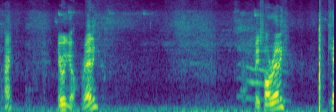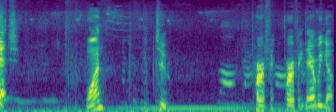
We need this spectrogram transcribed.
All right. Here we go. Ready? Baseball ready? Catch. One, two. Perfect, perfect. There we go.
